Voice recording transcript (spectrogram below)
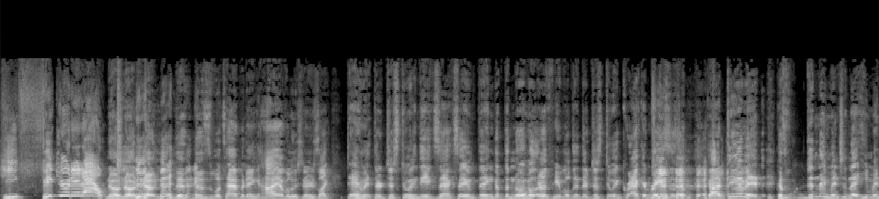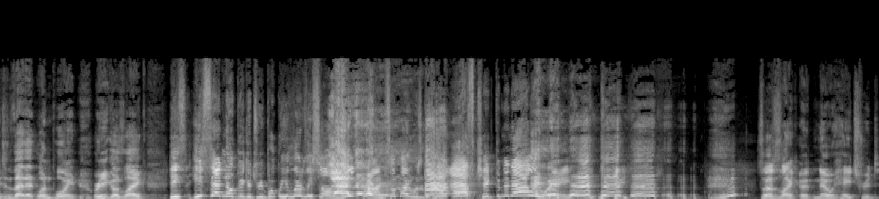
he figured it out. No, no, no. this, this, is what's happening. High evolutionary is like, damn it, they're just doing the exact same thing that the normal Earth people did. They're just doing crack and racism. God damn it! Because didn't they mention that? He mentions that at one point where he goes like, he's he said no bigotry, but we literally saw a hate crime. Somebody was getting their ass kicked in an alleyway. so it's like uh, no hatred.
